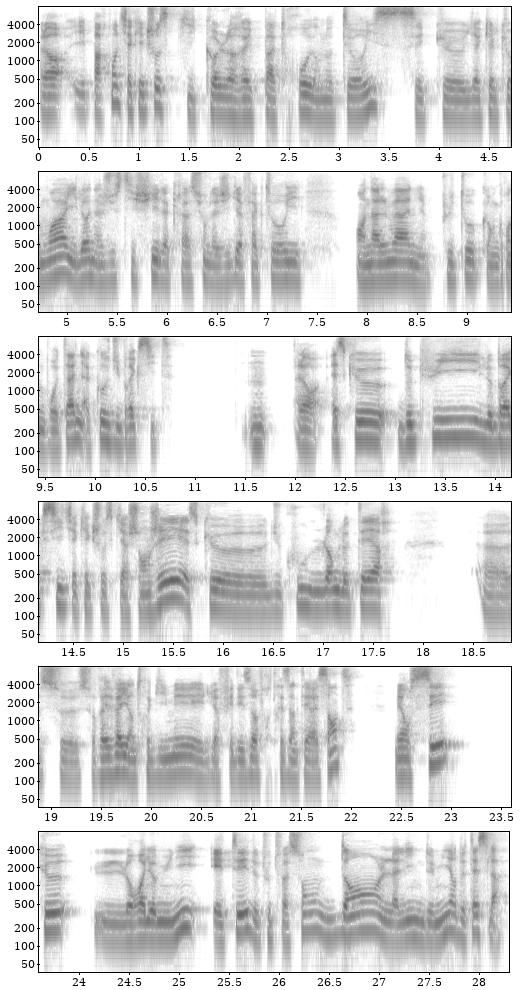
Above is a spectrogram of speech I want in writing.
Alors, et par contre, il y a quelque chose qui collerait pas trop dans notre théorie, c'est qu'il y a quelques mois, Elon a justifié la création de la Gigafactory en Allemagne plutôt qu'en Grande-Bretagne à cause du Brexit. Mm. Alors, est-ce que depuis le Brexit, il y a quelque chose qui a changé? Est-ce que du coup, l'Angleterre euh, se, réveille, entre guillemets, et lui a fait des offres très intéressantes Mais on sait que le Royaume-Uni était de toute façon dans la ligne de mire de Tesla.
